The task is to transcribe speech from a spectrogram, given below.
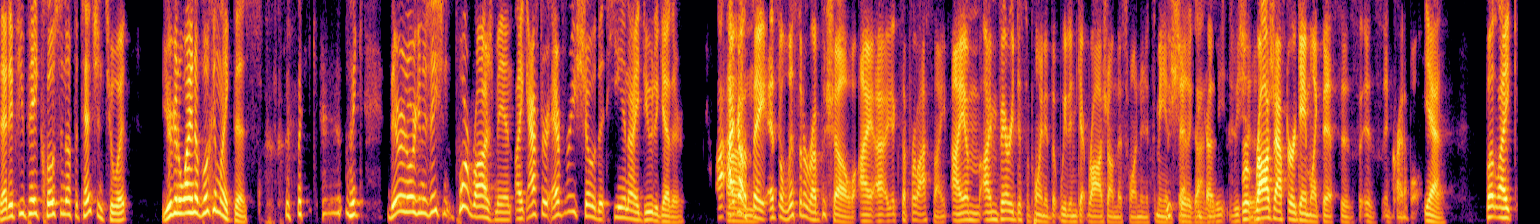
that if you pay close enough attention to it, you're going to wind up looking like this. like, like they're an organization. Poor Raj, man. Like after every show that he and I do together, I, I gotta Um, say, as a listener of the show, I, I except for last night, I am I'm very disappointed that we didn't get Raj on this one, and it's me. And We should have gotten. We, we Raj after a game like this is is incredible. Yeah. But like,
